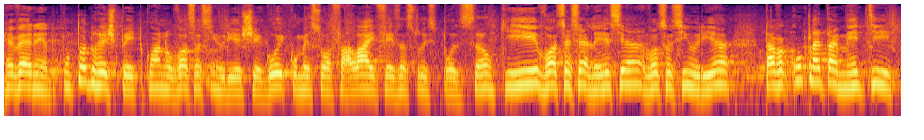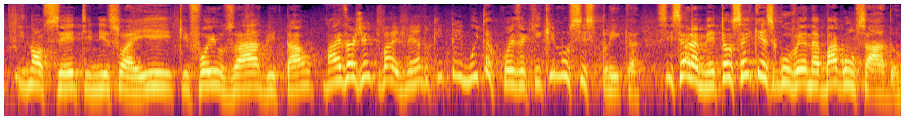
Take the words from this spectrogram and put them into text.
reverendo, com todo respeito, quando Vossa Senhoria chegou e começou a falar e fez a sua exposição, que Vossa Excelência, Vossa Senhoria, estava completamente inocente nisso aí, que foi usado e tal. Mas a gente vai vendo que tem muita coisa aqui que não se explica. Sinceramente, eu sei que esse governo é bagunçado.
